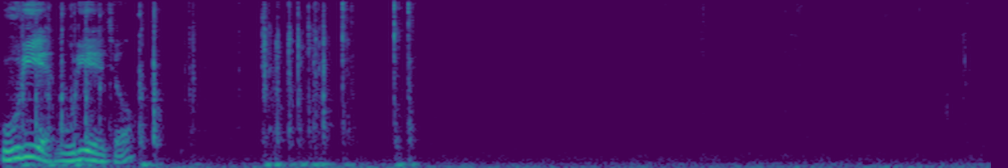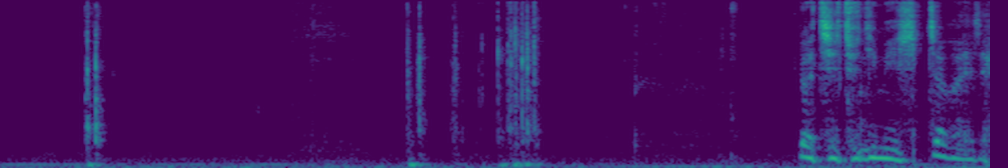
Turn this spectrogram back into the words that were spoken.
우리의 우리의죠. 여치 주님이 십자가에 돼.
